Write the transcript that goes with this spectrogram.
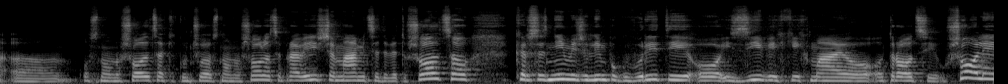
uh, osnovno šolca, ki končuje osnovno šolo, se pravi, iščem mamice devetošolcev, ker se z njimi želim pogovoriti o izzivih, ki jih imajo otroci v šoli,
